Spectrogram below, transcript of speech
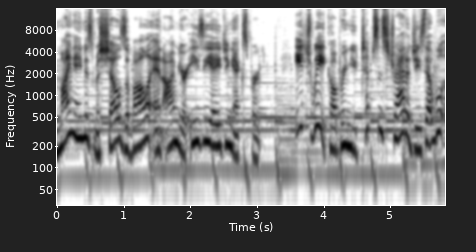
My name is Michelle Zavala, and I'm your easy aging expert. Each week, I'll bring you tips and strategies that will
